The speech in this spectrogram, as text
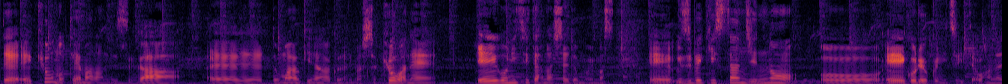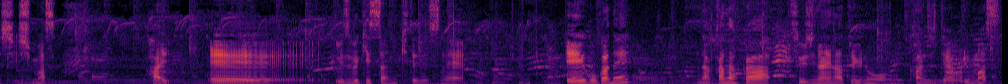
で、え、今日のテーマなんですが、えー、っと前置き長くなりました今日はね英語について話したいと思います。えー、ウズベキスタン人の英語力についてお話しします。はい、えー、ウズベキスタンに来てですね英語がねなかなか通じないなというのを感じております。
